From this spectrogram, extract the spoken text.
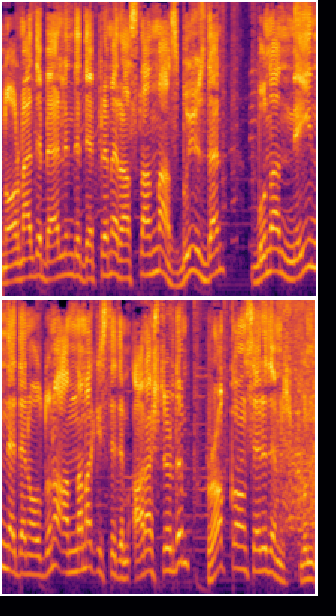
normalde Berlin'de depreme rastlanmaz. Bu yüzden buna neyin neden olduğunu anlamak istedim. Araştırdım. Rock konseri demiş. Bunun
